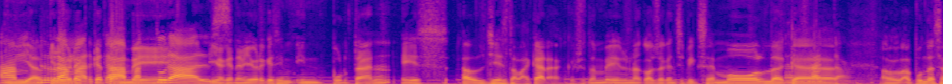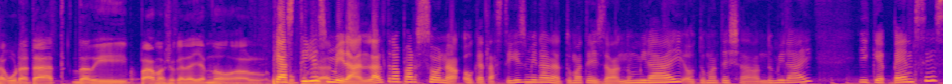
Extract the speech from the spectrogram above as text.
um, I remarcar també, pectorals... I el que també jo crec que és im- important és el gest de la cara, que això també és una cosa que ens hi fixem molt, de que Exacte. El, el punt de seguretat, de dir, pam, això que dèiem, no? El, que estiguis posat. mirant l'altra persona o que t'estiguis mirant a tu mateix davant d'un mirall o tu mateixa davant d'un mirall i que pensis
